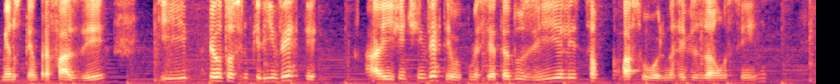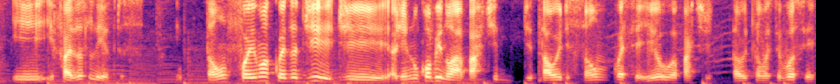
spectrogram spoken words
menos tempo para fazer e perguntou se não queria inverter. Aí a gente inverteu. Eu comecei a traduzir, ele só passa o olho na revisão, assim, e, e faz as letras. Então foi uma coisa de, de. A gente não combinou, a partir de tal edição vai ser eu, a partir de tal edição vai ser você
